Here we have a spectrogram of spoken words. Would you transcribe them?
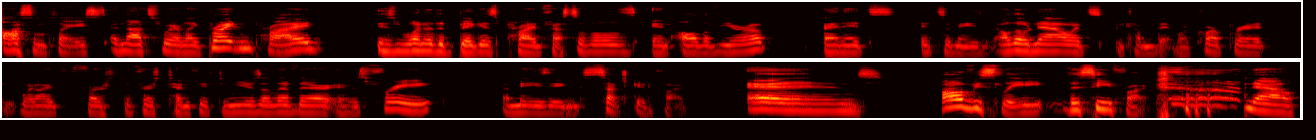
Awesome place, and that's where like Brighton Pride is one of the biggest pride festivals in all of Europe, and it's it's amazing. Although now it's become a bit more corporate. When I first the first 10, 15 years I lived there, it was free. Amazing, such good fun. And obviously the seafront. now,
